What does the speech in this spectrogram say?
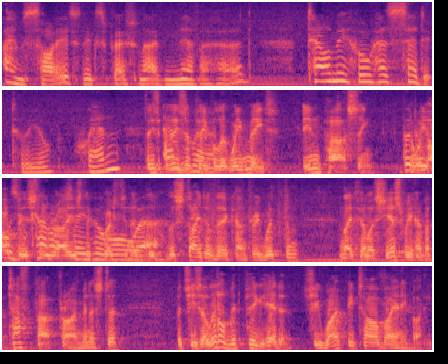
I'm sorry, it's an expression I've never heard. Tell me who has said it to you, when, These, and these are where. people that we meet in passing. But and we of course you obviously raise the question of the, the state of their country with them. And they tell us, yes, we have a tough Prime Minister, but she's a little bit pig-headed. She won't be told by anybody.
